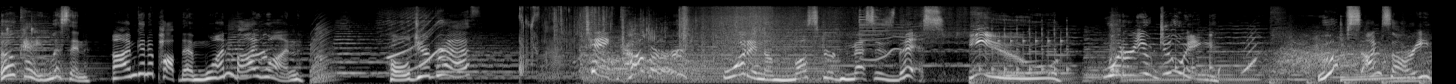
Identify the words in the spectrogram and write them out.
Okay, listen. I'm gonna pop them one by one. Hold your breath. Take cover! What in the mustard mess is this? You! What are you doing? Oops, I'm sorry.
